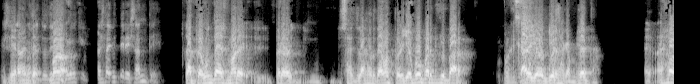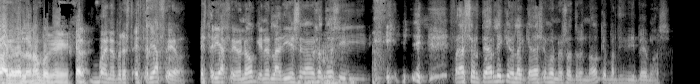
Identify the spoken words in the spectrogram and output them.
Sinceramente, entonces bueno, creo que va a estar interesante. La pregunta es, More, pero o la sorteamos, pero yo puedo participar, porque claro, yo quiero esa camiseta. Eso habrá que verlo, ¿no? Porque, Bueno, pero estaría feo. Estaría feo, ¿no? Que nos la diesen a nosotros y, para sortearle y que nos la quedásemos nosotros, ¿no? Que participemos.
